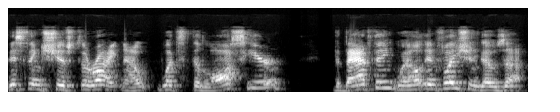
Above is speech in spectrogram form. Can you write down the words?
this thing shifts to the right. Now, what's the loss here? The bad thing? Well, inflation goes up.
